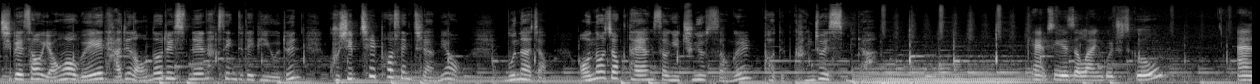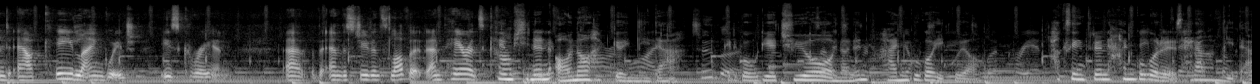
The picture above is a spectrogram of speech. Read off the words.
집에서 영어 외에 다른 언어를 쓰는 학생들의 비율은 97%라며 문화적, 언어적 다양성의 중요성을 거듭 강조했습니다. Campsie is a language school, and our key language is Korean. Uh, and the students love it. And parents come 캠시는 언어 학교입니다. 그리고 우리의 주요 언어는 한국어이고요. 학생들은 한국어를 사랑합니다.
